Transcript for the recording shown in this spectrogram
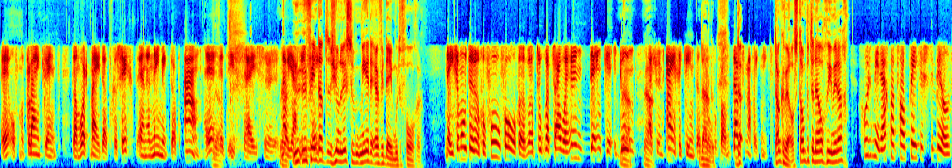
Hè, of mijn kleinkind, dan wordt mij dat gezegd en dan neem ik dat aan. Hè. Ja. Het is, hij is, uh, ja. Nou ja, u, u vindt dat de journalisten meer de RVD moeten volgen? Nee, ze moeten hun gevoel volgen. Wat, wat zouden hun denken, doen ja, ja. als hun eigen kind dat Duidelijk. overkomt? Dat da snap ik niet. Dank u wel. Stam.nl, goedemiddag. Goedemiddag, mevrouw Peters de Beeld.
